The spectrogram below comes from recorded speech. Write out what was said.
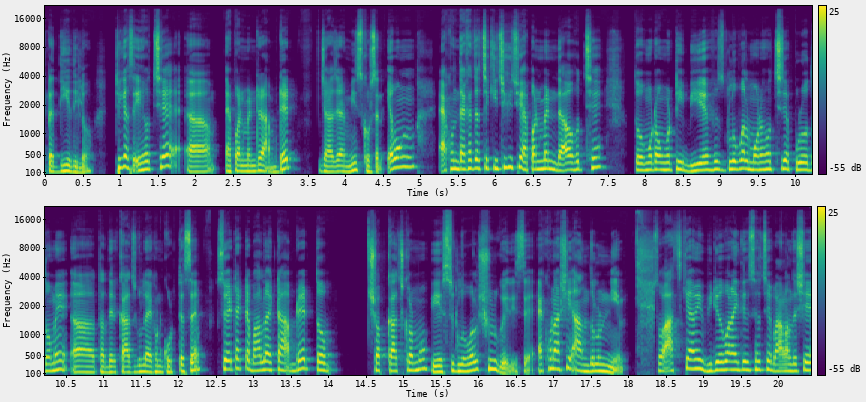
একটা দিয়ে দিল। ঠিক আছে, এ হচ্ছে অ্যাপয়েন্টমেন্টের আপডেট যারা যারা মিস করছেন। এবং এখন দেখা যাচ্ছে কিছু কিছু অ্যাপয়েন্টমেন্ট দেওয়া হচ্ছে। তো মোটামুটি বিএফএস গ্লোবাল মনে হচ্ছে যে পুরো দমে তাদের কাজগুলো এখন করতেছে। সো এটা একটা ভালো একটা আপডেট তো সব কাজকর্ম বিএসসি গ্লোবাল শুরু করে দিছে এখন আসি আন্দোলন নিয়ে। তো আজকে আমি ভিডিও বানাইতেছি হচ্ছে বাংলাদেশে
